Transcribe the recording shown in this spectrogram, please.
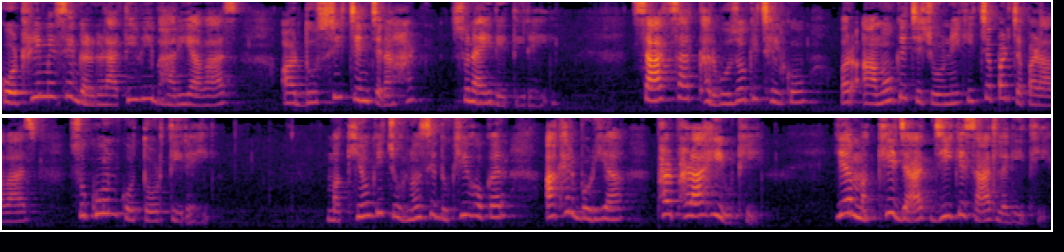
कोठरी में से गड़गड़ाती हुई भारी आवाज़ और दूसरी चिंचनाहट सुनाई देती रही। साथ साथ खरबूजों के छिलकों और आमों के चिचोड़ने की चपड़ चपड़ आवाज़ सुकून को तोड़ती रही। मक्खियों की चूहों से दुखी होकर आखिर बुढ़िया फड़फड़ा ही उठी। यह मक्खी जात जी के साथ लगी थी।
